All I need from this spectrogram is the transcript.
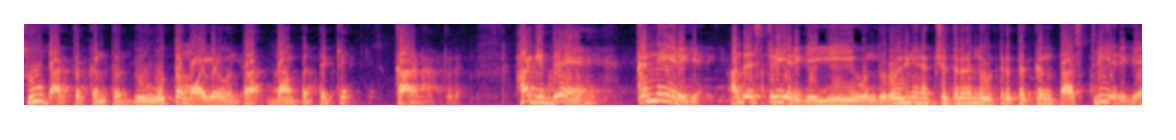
ಸೂಟ್ ಆಗ್ತಕ್ಕಂಥದ್ದು ಉತ್ತಮವಾಗಿರುವಂತಹ ದಾಂಪತ್ಯಕ್ಕೆ ಕಾರಣ ಆಗ್ತದೆ. ಹಾಗಿದ್ರೆ ಕನ್ಯೆಯರಿಗೆ, ಅಂದ್ರೆ ಸ್ತ್ರೀಯರಿಗೆ, ಈ ಒಂದು ರೋಹಿಣಿ ನಕ್ಷತ್ರದಲ್ಲಿ ಹುಟ್ಟಿರತಕ್ಕಂತಹ ಸ್ತ್ರೀಯರಿಗೆ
